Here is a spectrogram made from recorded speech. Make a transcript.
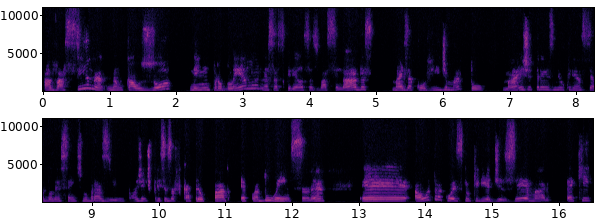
a vacina não causou nenhum problema nessas crianças vacinadas, mas a Covid matou mais de 3 mil crianças e adolescentes no Brasil. Então, a gente precisa ficar preocupado é com a doença, né? É, a outra coisa que eu queria dizer, Mário, é que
